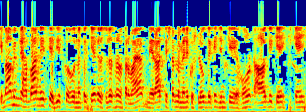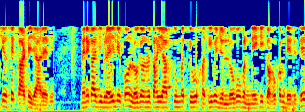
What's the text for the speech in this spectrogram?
امام ابن حبان نے اسی حدیث کو نقل کیا کہ رسول اللہ علیہ وسلم نے فرمایا، میراج کے شب میں میں نے کچھ لوگ دیکھے جن کے ہونٹ آگ کے کینچیوں سے کاٹے جا رہے تھے۔ میں نے کہا، جبرائیل، یہ کون لوگ ہیں؟ انہوں نے کہا، یہ آپ کی امت کے وہ خطیب جو لوگوں کو نیکی کا حکم دیتے تھے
